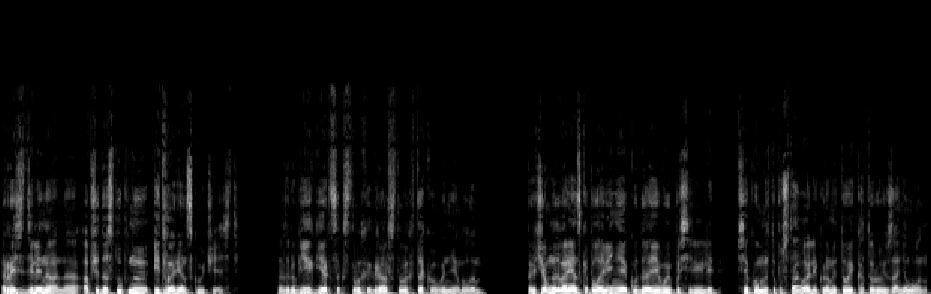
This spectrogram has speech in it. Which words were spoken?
разделена на общедоступную и дворянскую часть. В других герцогствах и графствах такого не было. Причем на дворянской половине, куда его и поселили, все комнаты пустовали, кроме той, которую занял он.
